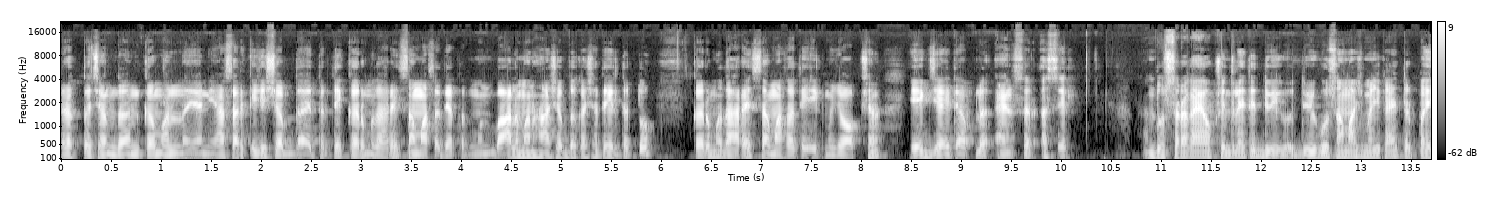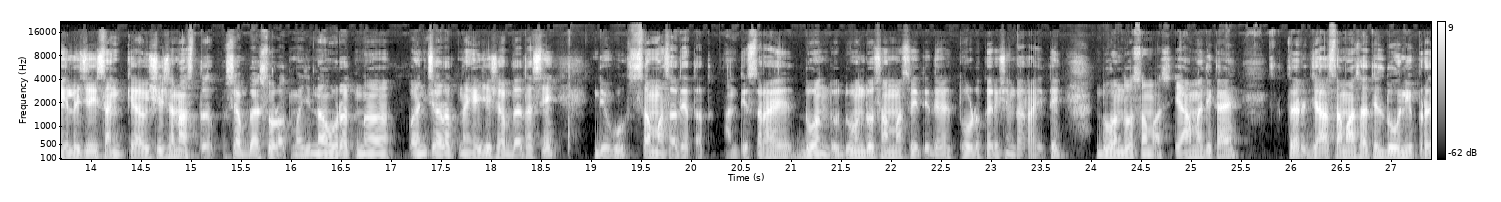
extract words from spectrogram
रक्तचंदन कमलनयन यासारखे जे शब्द आहेत तर ते कर्मधारय समासात येतात. म्हणून बालमन हा शब्द कशात येईल? तर तो कर्मधारय समासात येईल. म्हणजे ऑप्शन एक जे आहे ते आपलं ॲन्सर असेल. आणि दुसरा काय ऑप्शन दिला आहे ते द्विगु. द्विगु समाज म्हणजे काय? तर पहिलं जे संख्या विशेषण असतं शब्दा सुरुवात. म्हणजे नवरत्न पंचरत्न हे जे शब्द आहेत असे देऊ समासात येतात. आणि तिसरा आहे द्वंद्व द्वंद्व समास इथे दिला आहे थोडं करेक्शन करा इथे. द्वंद्व समास. यामध्ये काय? तर ज्या समासातील दोन्ही प्र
